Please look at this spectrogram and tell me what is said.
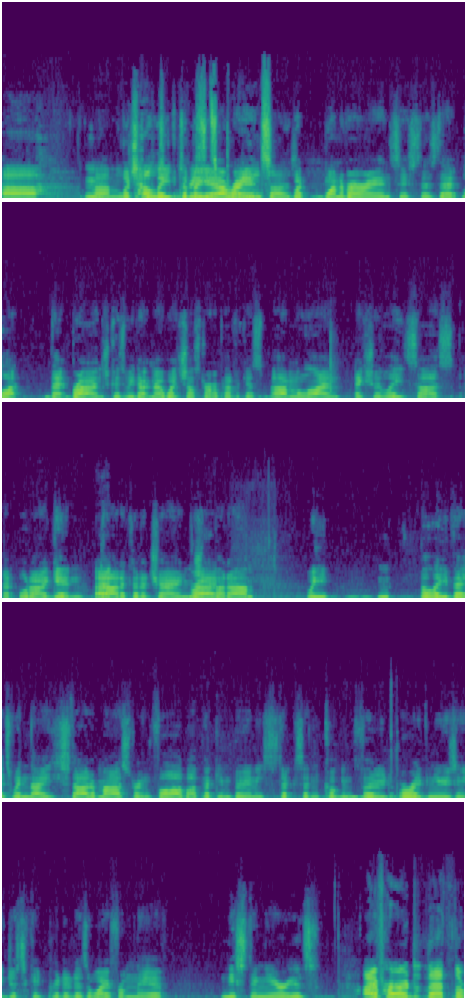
uh, um, which helped believed to be our brain an- size. one of our ancestors that like that branch because we don't know which Australopithecus uh, malign actually leads to us. Although again, Uh, data could have changed. right. But um, we believe that's when they started mastering fire by picking burning sticks and cooking food, or even using it just to keep predators away from their nesting areas. I've heard that the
